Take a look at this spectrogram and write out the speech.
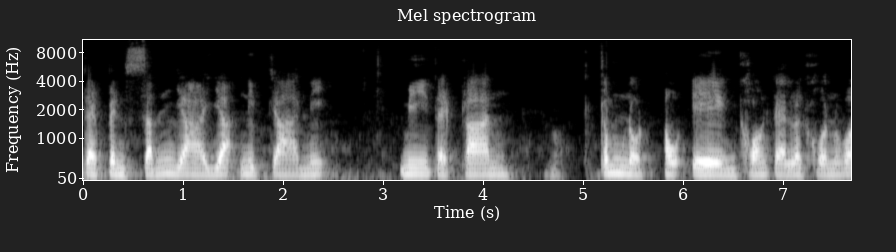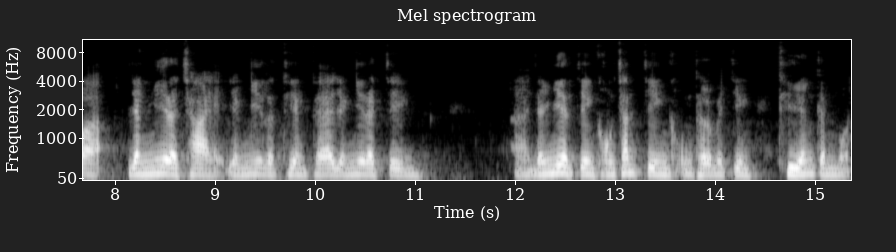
แต่เป็นสัญญายะนิจานิ มีแต่การกำหนดเอาเองของแต่ละคนว่าอย่างนี้ละใช่ อย่างนี้ละเที่ยงแท้ อย่างนี้ละจริงอ่าอย่างนี้ละจริงของฉันจริงของเธอไม่จริง เถียงกันหมด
